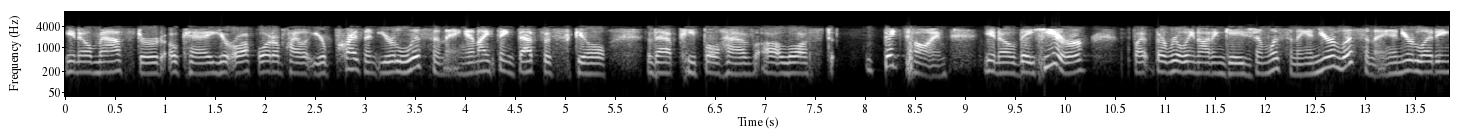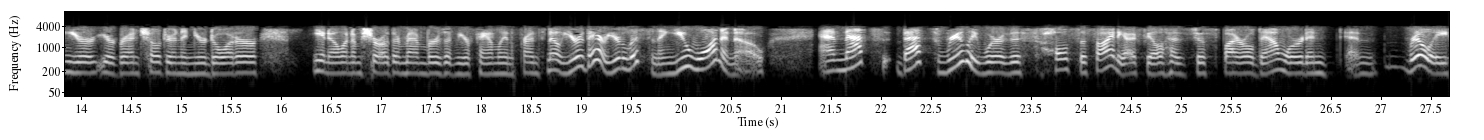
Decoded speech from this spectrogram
you know, mastered, okay, you're off autopilot, you're present, you're listening. And I think that's a skill that people have uh, lost big time. You know, they hear, but they're really not engaged in listening. And you're listening and you're letting your, your grandchildren and your daughter you know, and I'm sure other members of your family and friends know you're there, you're listening, you want to know. And that's that's really where this whole society I feel has just spiraled downward and and really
